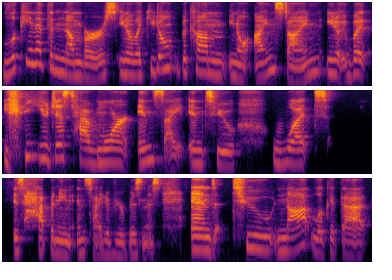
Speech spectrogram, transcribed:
looking at the numbers, you know, like you don't become, you know, Einstein, you know, but you just have more insight into what is happening inside of your business. And to not look at that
